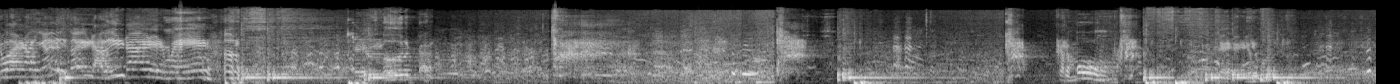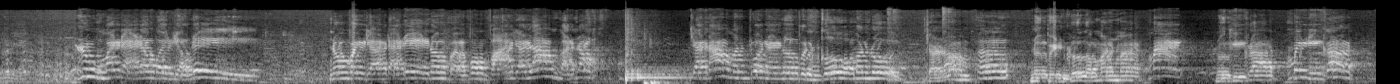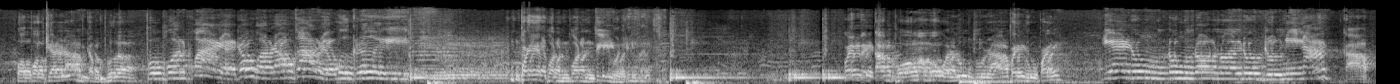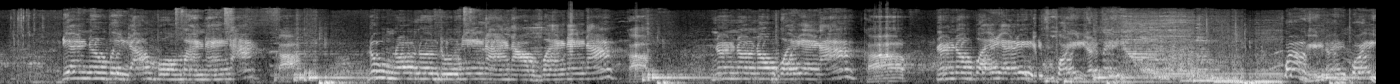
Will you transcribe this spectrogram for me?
ตัวเราเนี่ยเคยดับอีได้เลย แม่ ướt กระบุง để để รุ่งไม่ได้เราไปเดี๋ยวดิน้องไปเจอแต่ดิน้องไปพบฟ้าจะน้ำกันเนาะจะน้ำมันตัวไหนเนื้อเป็นเกลือมันเลย chả lắm เออ nơi bên cơ cầm ăn mà ไม่ nơi kia ra ไม่ดีก็พอพอจะล่ามจำเพื่อปูปวดกว่าเดี๋ยวต้องกับเราเข้าเดี๋ยวมึงเลยไปผ่อนผ่อนตีวันนี้ไปไปตามผัวมาบอกว่าลูกธุระไปดูไปเดี๋ยวดุงดุงโดน หน่อยดูดูนี่นะครับเดี๋ยวนึงไปตามผมมาไหนนะครับดุงโดนหน่อยดูนี่นะเอาไปไหนนะครับนอนนอนนไปเลยนะครับนอนนอนไปเลยดิ Điểm quay đến đây Quá nghĩ đây quay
